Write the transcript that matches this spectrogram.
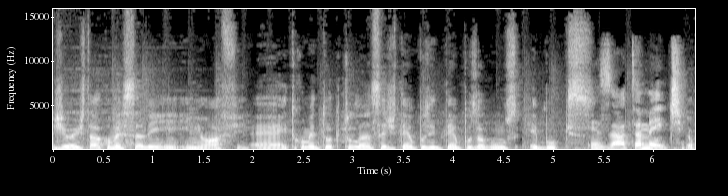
Gil, a gente tava conversando em, em off é, e tu comentou que tu lança de tempos em tempos alguns e-books. Exatamente. Eu,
